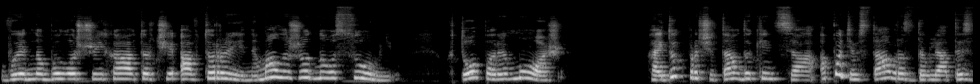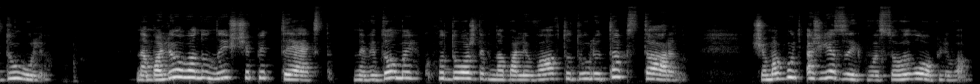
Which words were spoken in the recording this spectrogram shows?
Видно було, що їх автор чи автори не мали жодного сумніву, хто переможе. Гайдук прочитав до кінця, а потім став роздивлятись дулю. Намальовану нижче під текстом. Невідомий художник намалював ту дулю так старано, що, мабуть, аж язик висолоплював.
